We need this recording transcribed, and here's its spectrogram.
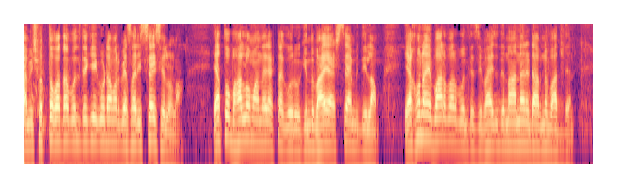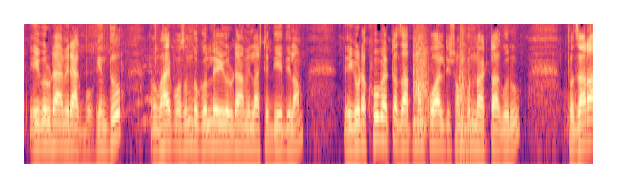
আমি সত্য কথা বলতে কি গরুটা আমার বেচার ইচ্ছাই ছিল না। এত ভালো মানের একটা গরু, কিন্তু ভাই আসছে, আমি দিলাম। এখন আমি বারবার বলতেছি, ভাই যদি না নেন, এটা আপনি বাদ দেন। এই গরুটা আমি রাখব। কিন্তু ভাই পছন্দ করলে এই গরুটা আমি লাস্টে দিয়ে দিলাম। তো এই গরুটা খুব একটা জাতমান কোয়ালিটি সম্পন্ন একটা গরু। তো যারা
